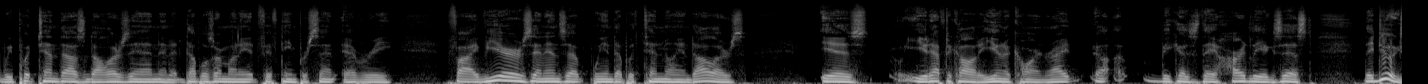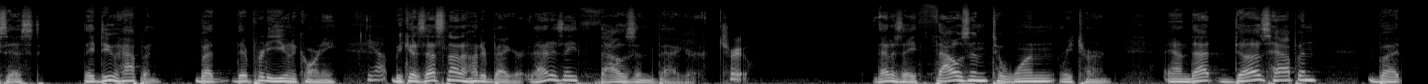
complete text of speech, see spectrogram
we put ten thousand dollars in and it doubles our money at fifteen percent every five years and ends up we end up with ten million dollars, is you'd have to call it a unicorn, right? Uh, because they hardly exist. They do exist, they do happen, but they're pretty unicorny yep. because that's not a hundred bagger. That is a thousand bagger. True. That is a thousand to one return. And that does happen, but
